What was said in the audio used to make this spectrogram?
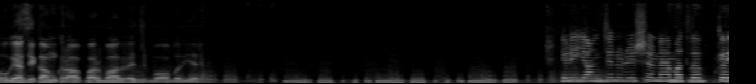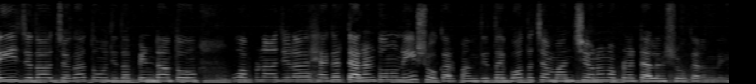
ਹੋ ਗਿਆ ਸੀ ਕੰਮ ਖਰਾਬ ਪਰ ਬਾਅਦ ਵਿੱਚ ਬਹੁਤ ਵਧੀਆ ਰਿਹਾ। ਜਿਹੜੀ ਯੰਗ ਜਨਰੇਸ਼ਨ ਹੈ, ਮਤਲਬ ਕਈ ਜਗ੍ਹਾ ਜਗ੍ਹਾ ਤੋਂ ਜਿੱਦਾਂ ਪਿੰਡਾਂ ਤੋਂ, ਉਹ ਆਪਣਾ ਜਿਹੜਾ ਹੈਗਾ ਟੈਲੈਂਟ ਉਹਨੂੰ ਨਹੀਂ ਸ਼ੋਅ ਕਰ ਪਾਉਂਦੇ, ਤਾਂ ਇਹ ਬਹੁਤ ਅੱਛਾ ਮੰਚ ਹੈ ਉਹਨਾਂ ਨੂੰ ਆਪਣਾ ਟੈਲੈਂਟ ਸ਼ੋਅ ਕਰਨ ਲਈ।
